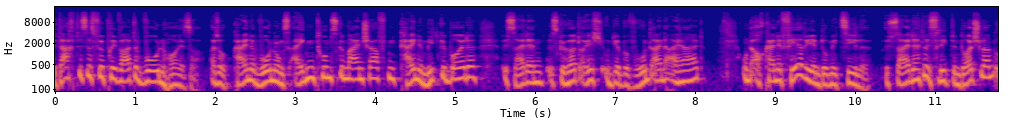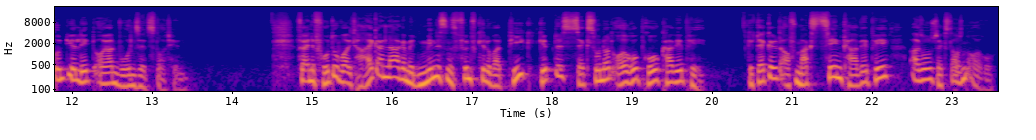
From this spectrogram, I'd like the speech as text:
Gedacht ist es für private Wohnhäuser, also keine Wohnungseigentumsgemeinschaften, keine Mietgebäude, es sei denn, es gehört euch und ihr bewohnt eine Einheit, und auch keine Feriendomizile, es sei denn, es liegt in Deutschland und ihr legt euren Wohnsitz dorthin. Für eine Photovoltaikanlage mit mindestens 5 Kilowatt Peak gibt es 600 Euro pro KWP. Gedeckelt auf max 10 KWP, also 6000 Euro.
